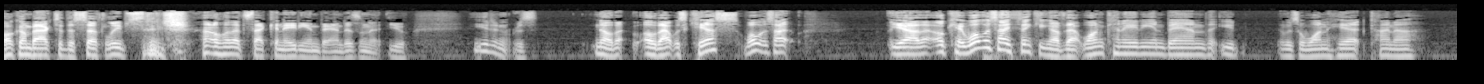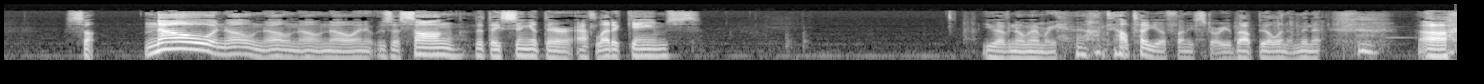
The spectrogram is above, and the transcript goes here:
Welcome back to the Seth Leibsohn Show. Well, That's that Canadian band, isn't it? You, you didn't. Res- no, that. Oh, that was Kiss. What was I? Yeah. That, okay. What was I thinking of? That one Canadian band that you. It was a one hit kind of. So. No, no, no, no, no. And it was a song that they sing at their athletic games. You have no memory. I'll tell you a funny story about Bill in a minute. Uh,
